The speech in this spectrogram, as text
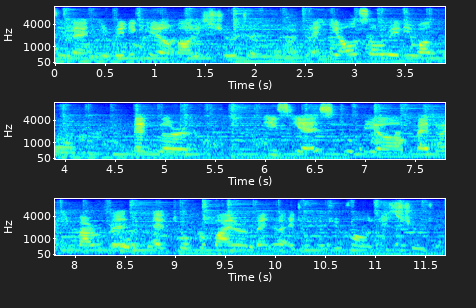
see that he really care about his children. And he also really want to make the ECS to be a better environment and to provide a better education for his children.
